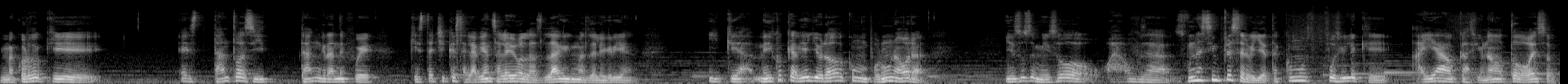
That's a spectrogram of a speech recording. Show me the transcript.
Y me acuerdo que es tanto así, tan grande fue, que a esta chica se le habían salido las lágrimas de alegría. Y que me dijo que había llorado como por una hora. Y eso se me hizo, wow, o sea, una simple servilleta, ¿cómo es posible que haya ocasionado todo eso?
